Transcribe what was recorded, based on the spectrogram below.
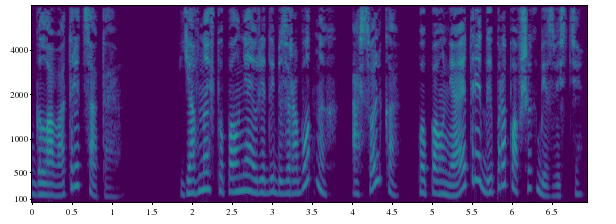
Глава 30. Я вновь пополняю ряды безработных, а Солька пополняет ряды пропавших без вести.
